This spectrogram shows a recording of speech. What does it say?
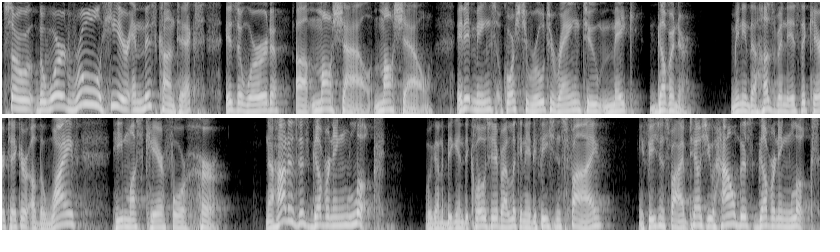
So the word rule here in this context is the word uh, mashal, mashal. And it means, of course, to rule, to reign, to make governor, meaning the husband is the caretaker of the wife. He must care for her. Now, how does this governing look? We're going to begin to close here by looking at Ephesians 5. Ephesians 5 tells you how this governing looks.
